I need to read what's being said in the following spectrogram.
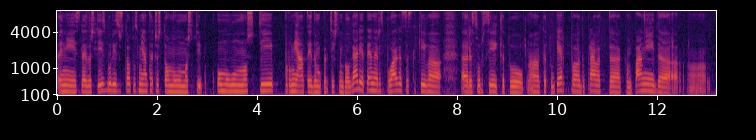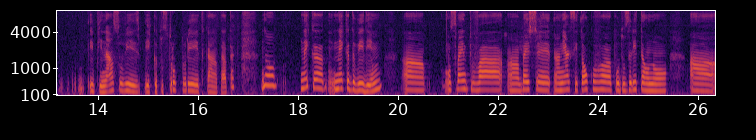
едни следващи избори, защото смята, че ще омоломъщи промяната и демократична България. Те не разполагат с такива ресурси като, като ГЕРБ да правят кампании, да и финансови, и като структури и така нататък. Но нека, нека да видим. А, освен това, а, беше някакси толкова подозрително а,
